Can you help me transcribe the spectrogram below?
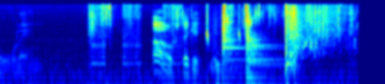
ball in. Oh, sticky.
